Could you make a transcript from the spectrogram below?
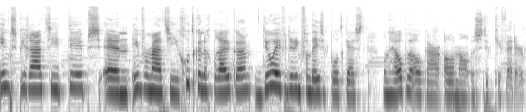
inspiratie, tips en informatie goed kunnen gebruiken, deel even de link van deze podcast. Dan helpen we elkaar allemaal een stukje verder.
